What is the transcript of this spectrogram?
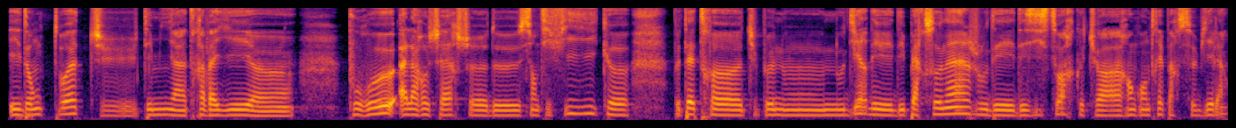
Et donc, toi, tu t'es mis à travailler euh, pour eux, à la recherche de scientifiques. Peut-être tu peux nous, nous dire des, des personnages ou des, des histoires que tu as rencontrés par ce biais-là?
